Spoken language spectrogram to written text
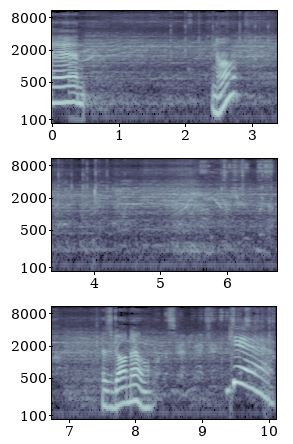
And no. It's gone now. Yeah.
